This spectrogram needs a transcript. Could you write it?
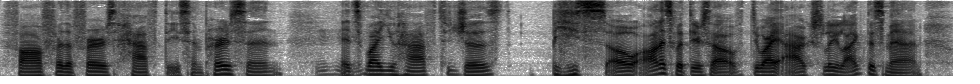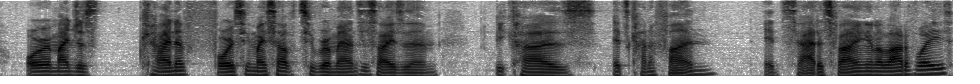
fall for the first half decent person. Mm-hmm. It's why you have to just be so honest with yourself. Do I actually like this man? Or am I just kind of forcing myself to romanticize him because it's kind of fun? It's satisfying in a lot of ways.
